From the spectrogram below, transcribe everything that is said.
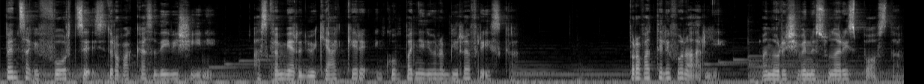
Pensa che forse si trova a casa dei vicini, a scambiare due chiacchiere in compagnia di una birra fresca. Prova a telefonargli, ma non riceve nessuna risposta.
